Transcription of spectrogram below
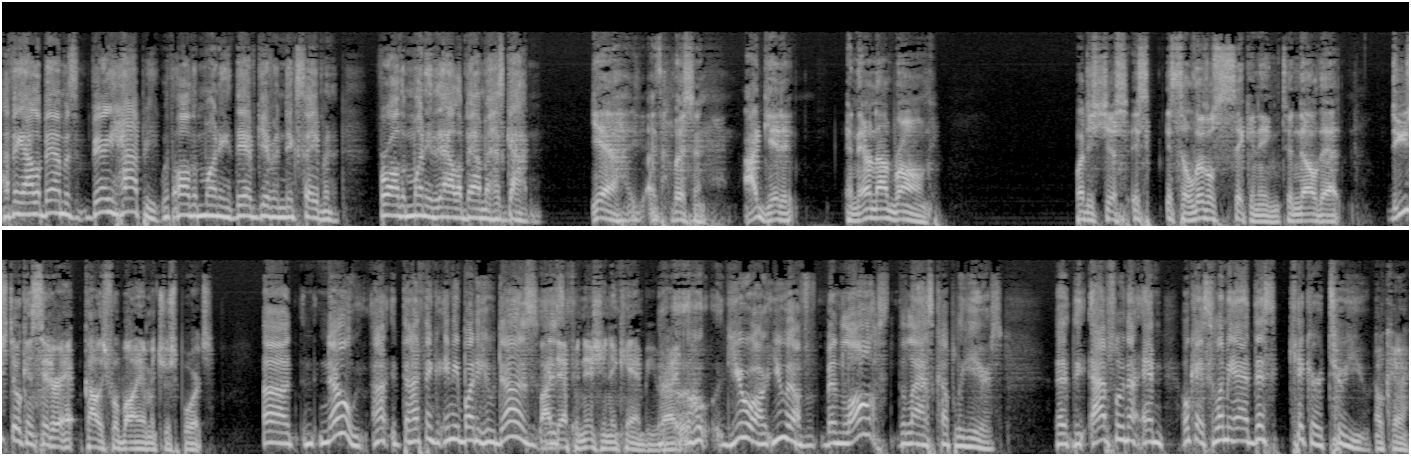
I think Alabama is very happy with all the money they have given Nick Saban for all the money that Alabama has gotten. Yeah, listen, I get it, and they're not wrong. But it's just it's it's a little sickening to know that. Do you still consider college football amateur sports? Uh, no, I, I think anybody who does By is- definition, it can be right. you are you have been lost the last couple of years. Uh, the absolutely not. And okay, so let me add this kicker to you. Okay,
